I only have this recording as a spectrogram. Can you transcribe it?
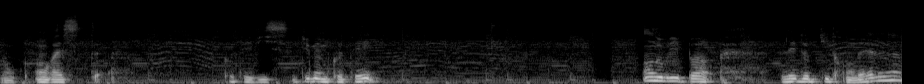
Donc on reste côté vis du même côté. On n'oublie pas les deux petites rondelles.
